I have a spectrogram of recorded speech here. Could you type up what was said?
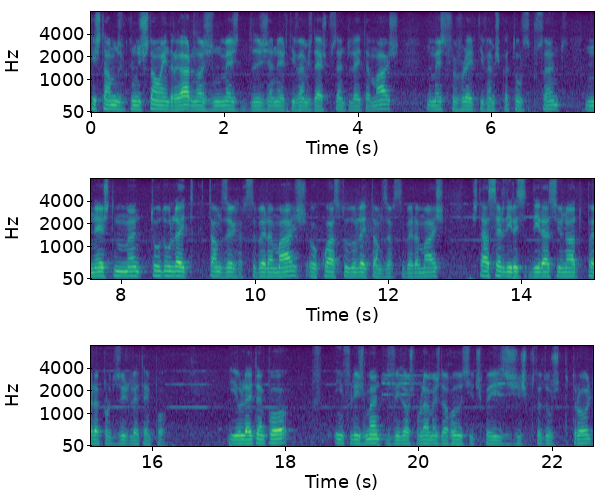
que, estamos, que nos estão a entregar. Nós, no mês de janeiro, tivemos 10% de leite a mais, no mês de fevereiro, tivemos 14%. Neste momento, todo o leite que estamos a receber a mais, ou quase todo o leite que estamos a receber a mais, está a ser direcionado para produzir leite em pó. E o leite em pó, infelizmente, devido aos problemas da Rússia e dos países exportadores de petróleo,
